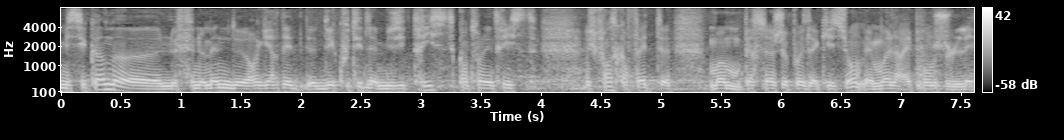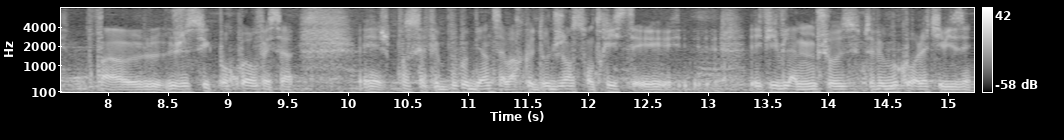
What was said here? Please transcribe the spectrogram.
mais c'est comme euh, le phénomène de regarder, d'écouter de la musique triste quand on est triste. Je pense qu'en fait, euh, moi, mon personnage je pose la question, mais moi la réponse je l'ai. Enfin, euh, je sais pourquoi on fait ça. Et je pense que ça fait beaucoup de bien de savoir que d'autres gens sont tristes et, et vivent la même chose. Ça fait beaucoup relativiser.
